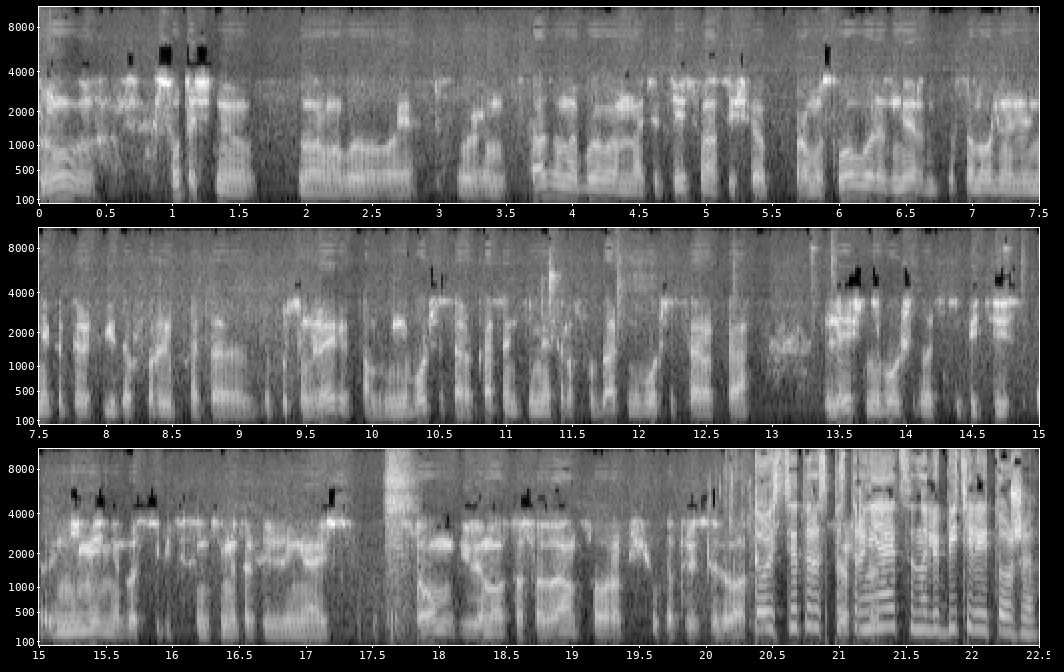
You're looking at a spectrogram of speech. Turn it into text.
Ну, суточную норму вылова уже сказано было. Значит, есть у нас еще промысловый размер, установленный для некоторых видов рыб. Это, допустим, жерех, там не больше 40 сантиметров, судак не больше 40. лещ не больше 25, не менее 25 сантиметров, извиняюсь, сом 90, сазан 40, щука 32. То есть это распространяется на любителей тоже?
